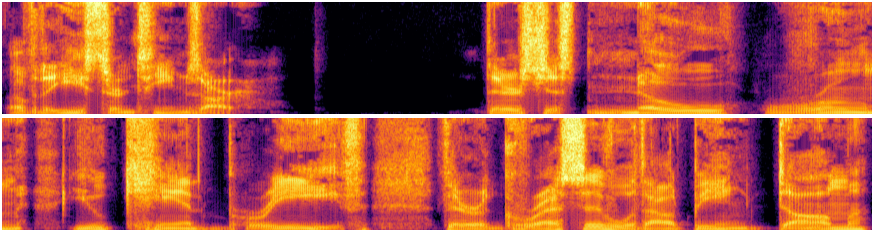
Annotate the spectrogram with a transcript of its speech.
of the Eastern teams are. There's just no room. You can't breathe. They're aggressive without being dumb.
